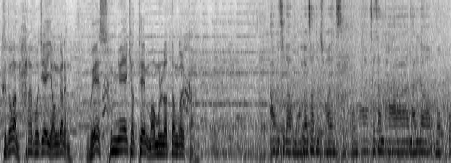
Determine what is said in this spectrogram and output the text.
그동안 할아버지의 영가는 왜 손녀의 곁에 머물렀던 걸까? 아버지가 뭐 여자도 좋아했었고 아, 재산 다 날려먹고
